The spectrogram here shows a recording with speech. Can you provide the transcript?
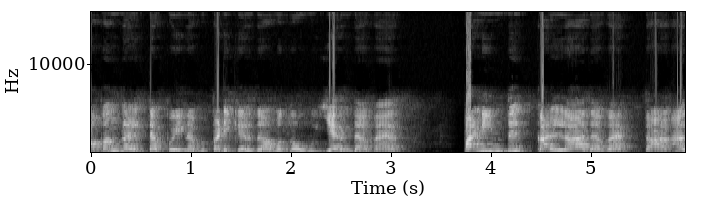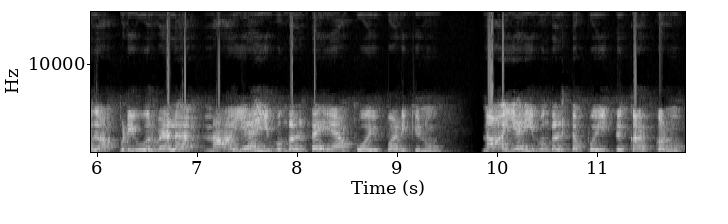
அவங்கள்ட்ட போய் நம்ம படிக்கிறது அவங்க உயர்ந்தவர். பணிந்து கல்லாதவர் தா- அது அப்படி ஒரு வேலை நான் ஏன் இவங்கள்ட்ட ஏன் போய் படிக்கணும்? நான் ஏன் இவங்கள்ட்ட போயிட்டு கற்கணும்?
